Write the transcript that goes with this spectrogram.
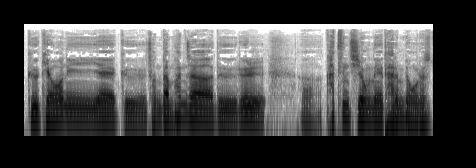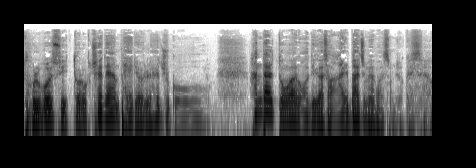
그 개원의의 그 전담 환자들을 어, 같은 지역 내의 다른 병원에서 돌볼 수 있도록 최대한 배려를 해주고 한 달 동안 어디 가서 알바 좀 해봤으면 좋겠어요.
